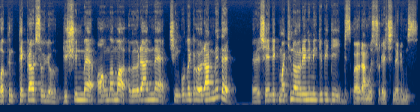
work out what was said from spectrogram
Bakın tekrar söylüyorum. Düşünme, anlama, öğrenme. Şimdi buradaki öğrenme de e, şeydeki makine öğrenimi gibi değil bizim öğrenme süreçlerimiz.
